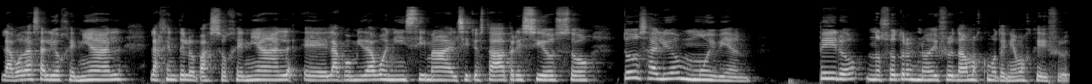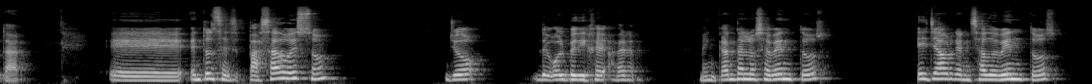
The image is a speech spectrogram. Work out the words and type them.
La boda salió genial, la gente lo pasó genial, eh, la comida buenísima, el sitio estaba precioso, todo salió muy bien. Pero nosotros no disfrutamos como teníamos que disfrutar. Eh, entonces, pasado eso, yo de golpe dije, a ver, me encantan los eventos, he ya organizado eventos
